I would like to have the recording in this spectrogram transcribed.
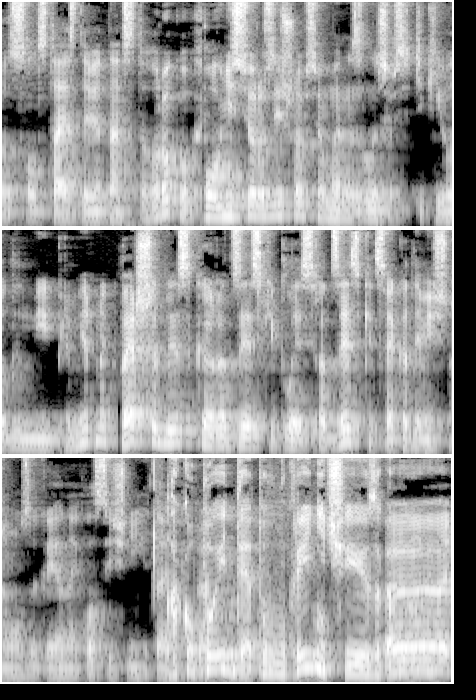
Solstice 19-го року повністю розійшовся. Мене залишився тільки один мій примірник. Перший диск Радзецький Plays Радзецький це академічна музика. Я на класичній гітарі. А купують де? То в Україні чи за кордоном? Е,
